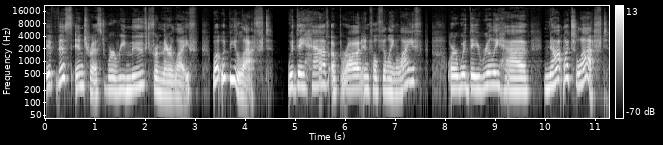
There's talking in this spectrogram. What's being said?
if this interest were removed from their life, what would be left? Would they have a broad and fulfilling life, or would they really have not much left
